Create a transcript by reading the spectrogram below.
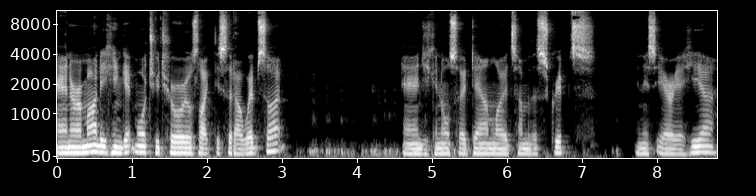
And a reminder, you can get more tutorials like this at our website. And you can also download some of the scripts in this area here.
